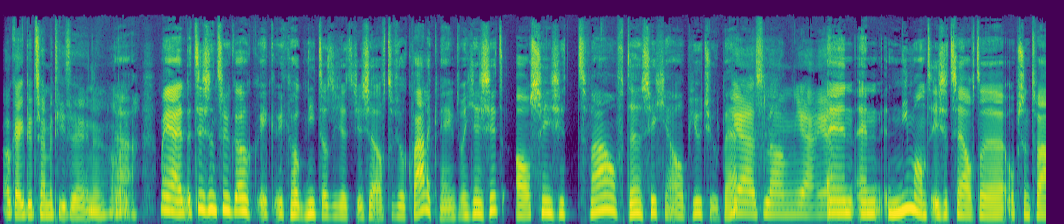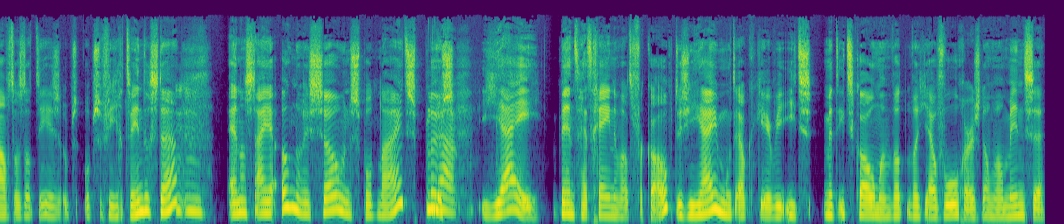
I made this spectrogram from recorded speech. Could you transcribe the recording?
oké, dit zijn mijn tieten. En, hallo. Ja. Maar ja, het is natuurlijk ook. Ik, ik hoop niet dat je het jezelf te veel kwalijk neemt. Want jij zit al sinds je twaalfde zit je al op YouTube. Hè? Ja, is lang. Ja, ja. En, en niemand is hetzelfde op zijn twaalfde als dat hij is op, op zijn 24ste. Mm-mm. En dan sta je ook nog eens zo in de spotlights. Plus, Ja. jij bent hetgene wat verkoopt. Dus jij moet elke keer weer iets met iets komen wat, wat jouw volgers, dan wel mensen,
